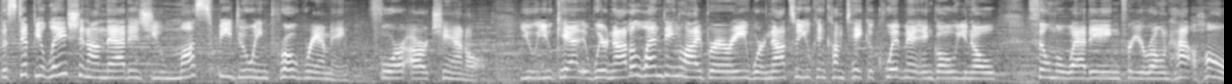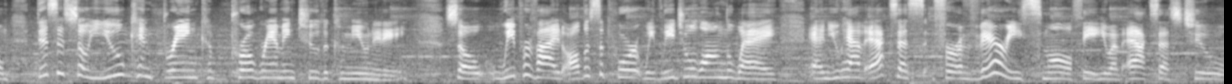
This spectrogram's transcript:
The stipulation on that is you must be doing programming for our channel. You, you can't we're not a lending library. We're not so you can come take equipment and go you know film a wedding for your own home. This is so you can bring programming to the community. So we provide all the support. We lead you along the way. And you have access for a very small fee you have access to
